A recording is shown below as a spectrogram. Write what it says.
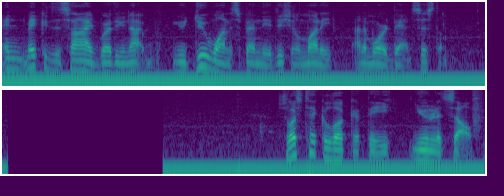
and make you decide whether or not you do want to spend the additional money on a more advanced system. So let's take a look at the unit itself.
